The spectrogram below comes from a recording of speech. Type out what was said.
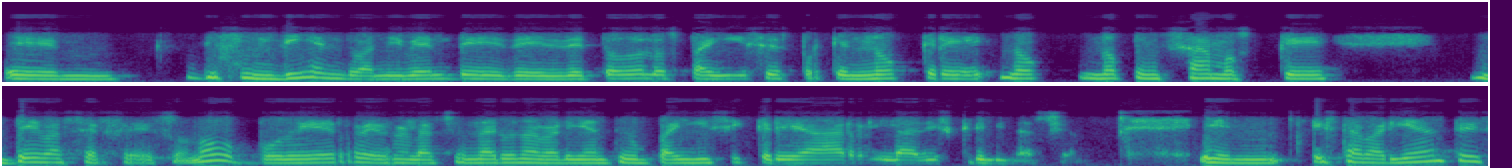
eh, difundiendo a nivel de, de, de, todos los países porque no, cree, no, no pensamos que deba hacerse eso, ¿no? Poder relacionar una variante de un país y crear la discriminación. Esta variante,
